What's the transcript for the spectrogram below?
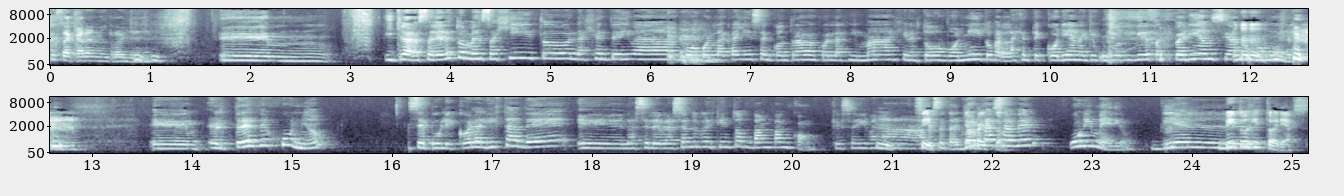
Se sacaron el rollo. ya. Eh, y claro, salían estos mensajitos, la gente iba como por la calle y se encontraba con las imágenes, todo bonito para la gente coreana que pudo vivir esa experiencia. ¿no? Como, eh, el 3 de junio se publicó la lista de eh, la celebración de los distintos Bang Bang Kong que se iban a, Mm, a sí, presentar. Yo correcto. alcancé a ver uno y medio. Vi el, Vi tus historias.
